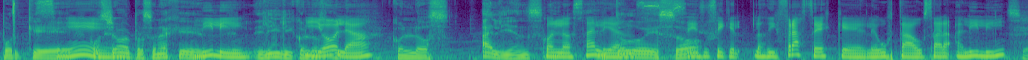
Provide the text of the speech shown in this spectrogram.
Porque, Sí. ¿cómo se llama el personaje? Lily. Eh, Lily con los, Y Ola. Con los aliens. Con y- los y aliens. todo eso. Sí, sí, sí, que los disfraces que le gusta usar a Lily Sí.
